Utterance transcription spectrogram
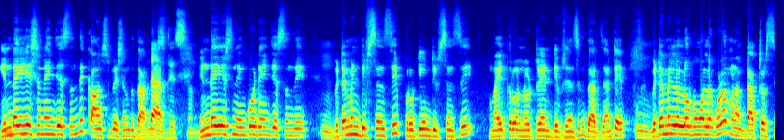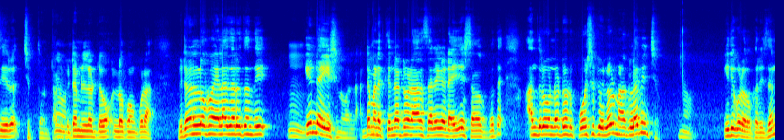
ఇండైజేషన్ ఏం చేస్తుంది? కాన్స్టిపేషన్కు దారి దారితీస్తుంది. ఇండైజేషన్ ఇంకోటి ఏం చేస్తుంది. Vitamin deficiency protein deficiency micronutrient డిఫిషియన్సీకి దారి అంటే. విటమిన్ల లోపం వల్ల కూడా మనకు డాక్టర్స్ చెప్తుంటారు. విటమిన్ల లోపం కూడా. విటమిన్ లోపం ఎలా జరుగుతుంది. ఇండైజేషన్ వల్ల. అంటే మనం తిన్నటువంటి ఆహారం సరిగా డైజెస్ట్ అవ్వకపోతే అందులో ఉన్నటువంటి పోషక విలువలు మనకు లభించవు. ఇది కూడా ఒక రీజన్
